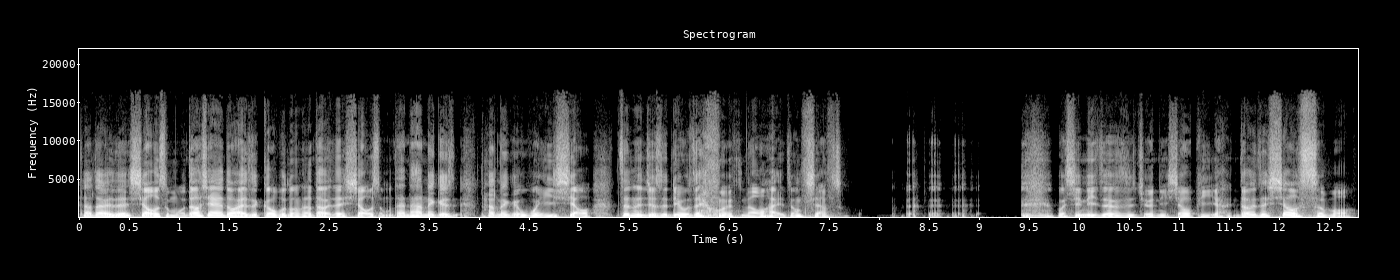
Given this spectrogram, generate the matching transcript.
他到底在笑什么？我到现在都还是搞不懂他到底在笑什么。但他那个他那个微笑，真的就是留在我脑海中，想说，我心里真的是觉得你笑屁呀！你到底在笑什么？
